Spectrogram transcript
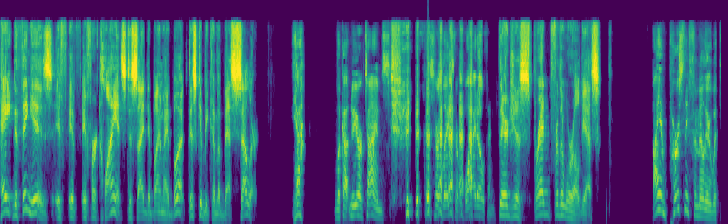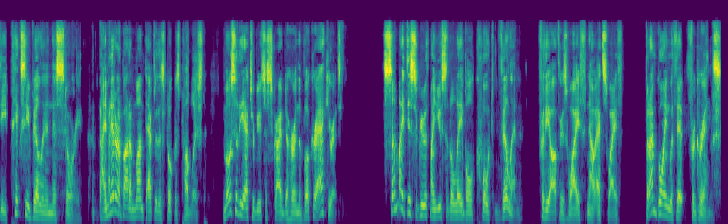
Hey, the thing is, if if if her clients decide to buy my book, this could become a bestseller. Yeah. Look out, New York Times, because her legs are wide open. They're just spread for the world. Yes. I am personally familiar with the pixie villain in this story. I met her about a month after this book was published. Most of the attributes ascribed to her in the book are accurate. Some might disagree with my use of the label, quote, villain for the author's wife, now ex-wife, but I'm going with it for grins.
